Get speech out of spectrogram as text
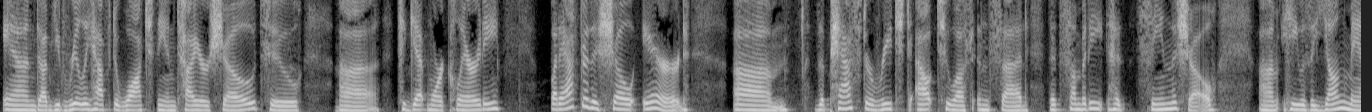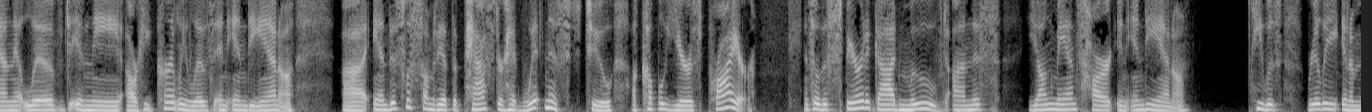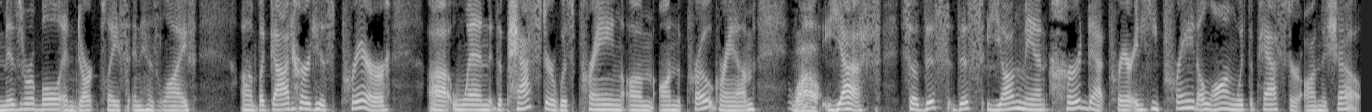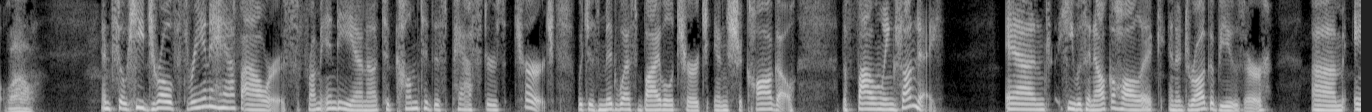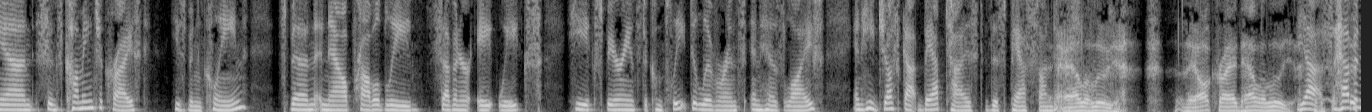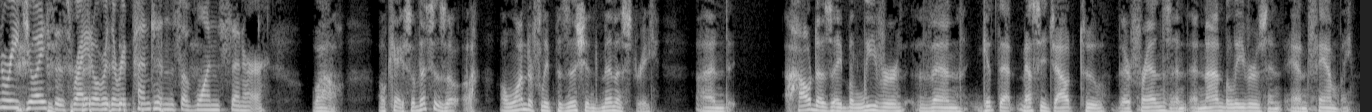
and um, you'd really have to watch the entire show to uh, to get more clarity. But after the show aired, um, the pastor reached out to us and said that somebody had seen the show. Um, he was a young man that lived in the, or he currently lives in Indiana uh, and this was somebody that the pastor had witnessed to a couple years prior. And so the Spirit of God moved on this young man's heart in Indiana. He was really in a miserable and dark place in his life. Uh, but God heard his prayer uh, when the pastor was praying um, on the program. Wow. Yes. So this this young man heard that prayer and he prayed along with the pastor on the show. Wow. And so he drove three and a half hours from Indiana to come to this pastor's church, which is Midwest Bible Church in Chicago, the following Sunday. And he was an alcoholic and a drug abuser. Um, and since coming to Christ, he's been clean. It's been now probably seven or eight weeks. He experienced a complete deliverance in his life, and he just got baptized this past Sunday. Hallelujah. They all cried hallelujah. Yes, heaven rejoices right over the repentance of one sinner. Wow. Okay, so this is a, a wonderfully positioned ministry. And how does a believer then get that message out to their friends and, and non believers and, and family?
